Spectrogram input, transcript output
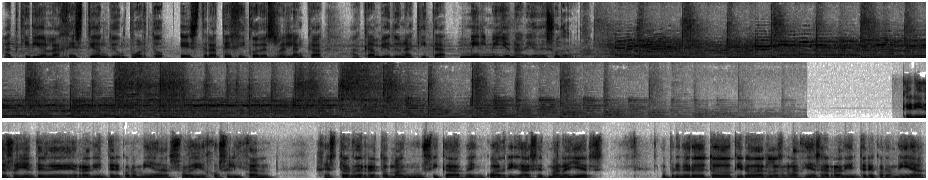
adquirió la gestión de un puerto estratégico de Sri Lanka a cambio de una quita mil millonaria de su deuda. Queridos oyentes de Radio Intereconomía, soy José Lizán, gestor de Reto Magnus y CAP en Quadriga Asset Managers. Lo primero de todo, quiero dar las gracias a Radio Intereconomía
